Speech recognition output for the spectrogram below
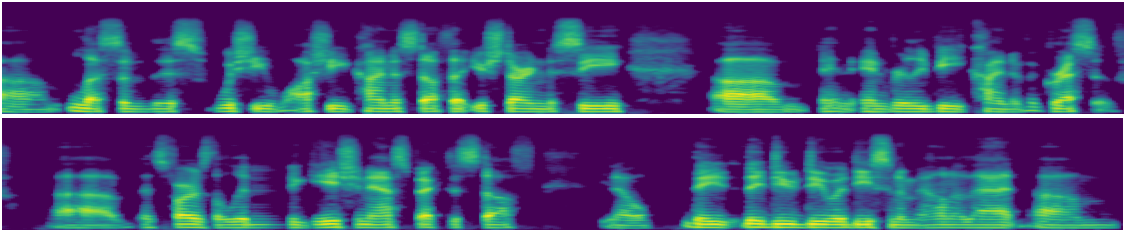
um, less of this wishy washy kind of stuff that you're starting to see um, and and really be kind of aggressive. Uh, as far as the litigation aspect of stuff, you know they they do do a decent amount of that. Um,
